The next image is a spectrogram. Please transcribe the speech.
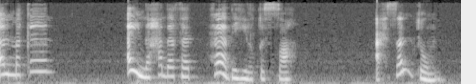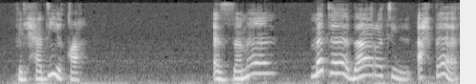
المكان أين حدثت هذه القصة؟ أحسنتم في الحديقة. الزمان متى دارت الأحداث؟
